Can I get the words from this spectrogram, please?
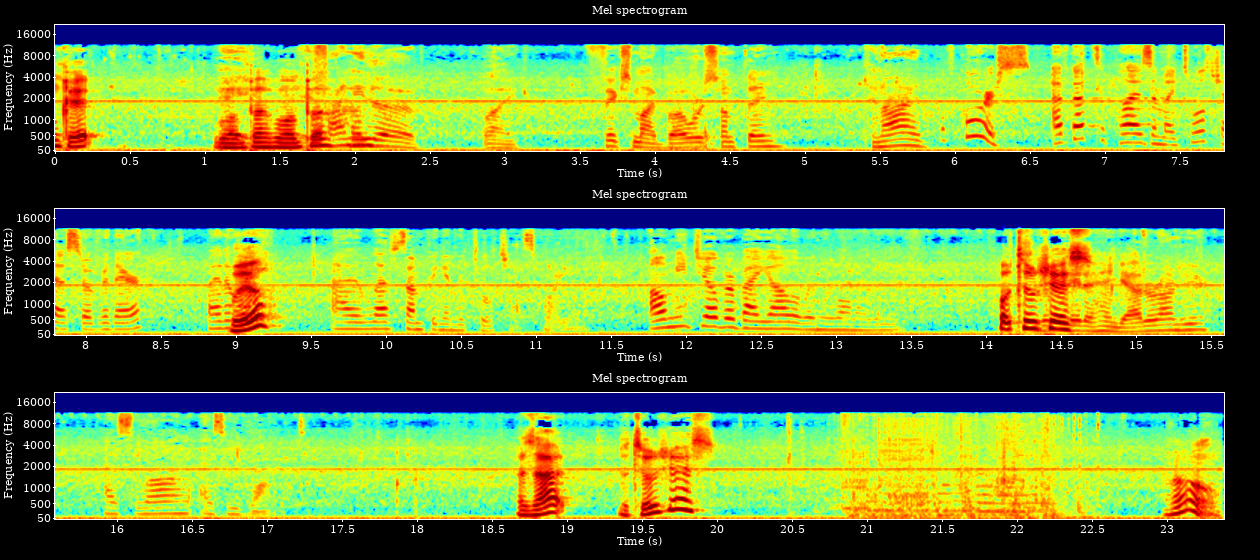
Okay. Wumpa, Hey, wumpa. If I need to, like, fix my bow or something, can I? Of course. I've got supplies in my tool chest over there. By the Where? way, I left something in the tool chest for you. I'll meet you over by Yala when you want to leave. What tool is it okay chest? to hang out around here? As long as you want. Is that the tool chest? Oh.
